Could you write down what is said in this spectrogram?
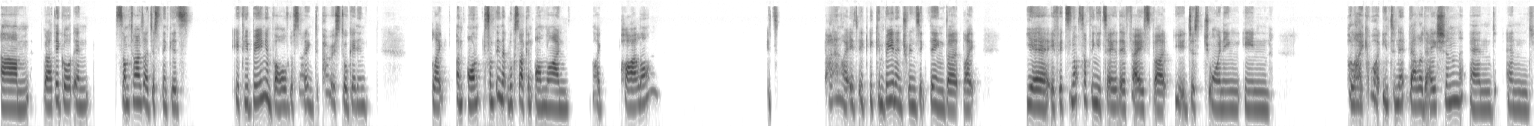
Um, but I think, all, and sometimes I just think it's if you're being involved or starting to post or get in like an on something that looks like an online like pylon, it's I don't know, it, it, it can be an intrinsic thing, but like, yeah, if it's not something you'd say to their face, but you're just joining in like what internet validation and and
